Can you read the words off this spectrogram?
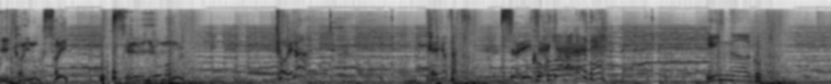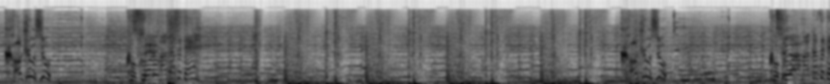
怒りの鎖。正義を守る。これだ。ペガサスここは任せて。インナーゴ覚悟しろ。ここは任せて。覚悟しろ。ここは任せて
